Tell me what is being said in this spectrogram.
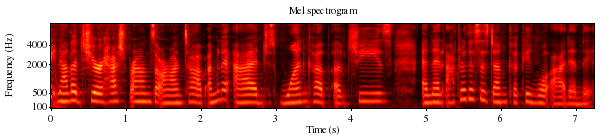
right, now that your hash browns are on top, I'm going to add just one cup of cheese. And then after this is done cooking, we'll add in the,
